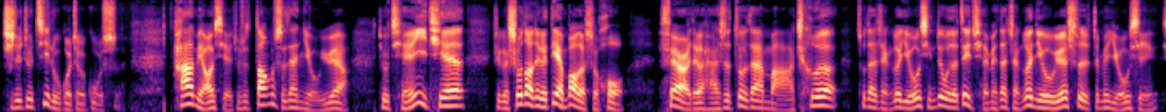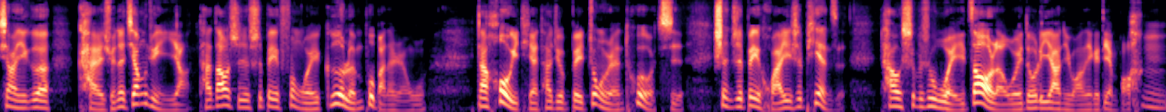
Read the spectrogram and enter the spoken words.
其实就记录过这个故事。他描写就是当时在纽约啊，就前一天这个收到这个电报的时候，菲尔德还是坐在马车，坐在整个游行队伍的最前面，在整个纽约市这边游行，像一个凯旋的将军一样。他当时是被奉为哥伦布般的人物。但后一天他就被众人唾弃，甚至被怀疑是骗子。他是不是伪造了维多利亚女王的一个电报？嗯，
